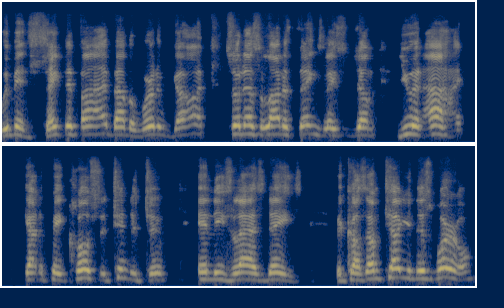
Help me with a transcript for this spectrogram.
we've been sanctified by the word of God. So there's a lot of things, ladies and gentlemen, you and I got to pay close attention to in these last days. Because I'm telling you, this world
